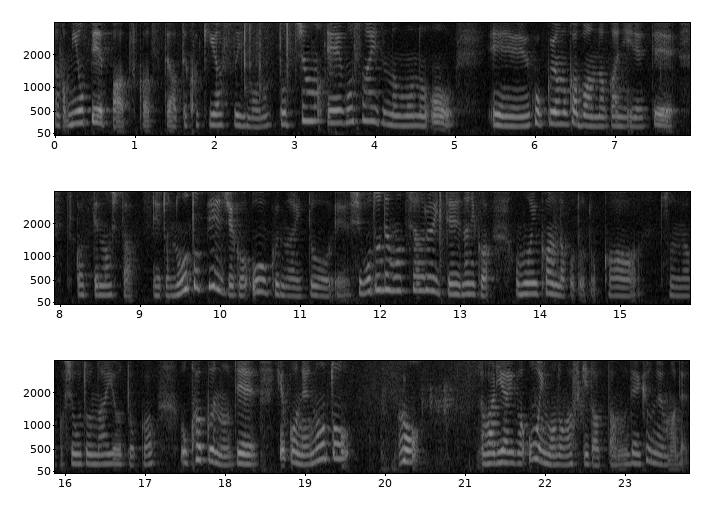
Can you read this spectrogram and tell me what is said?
なんか MIO ペーパー使ってあって書きやすいもの。どっちも A5サイズのものを、えー、コクヨのカバーの中に入れて使ってました。えーと、ノートページが多くないと、えー、仕事で持ち歩いて何か思い浮かんだこととかそのなんか仕事の内容とかを書くので結構ねノートの割合が多いものが好きだったので去年まで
